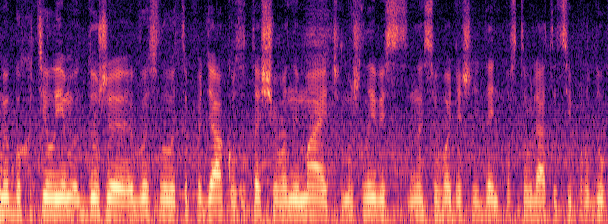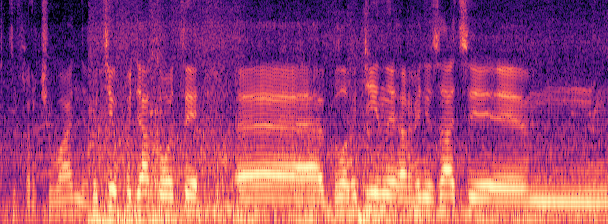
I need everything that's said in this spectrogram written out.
Ми би хотіли їм дуже висловити подяку за те, що вони мають можливість на сьогоднішній день поставляти ці продукти харчування. Хотів подякувати е, благодійній організації ем,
